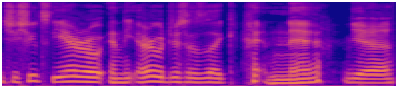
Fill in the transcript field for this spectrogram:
and she shoots the arrow, and the arrow just is like, nah. yeah.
